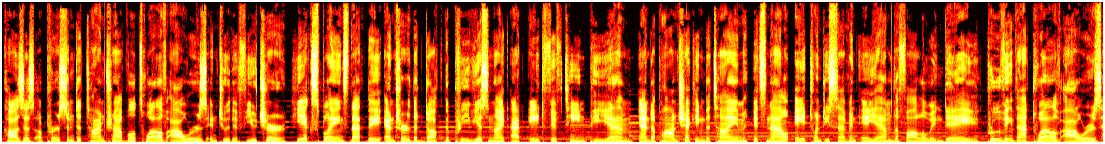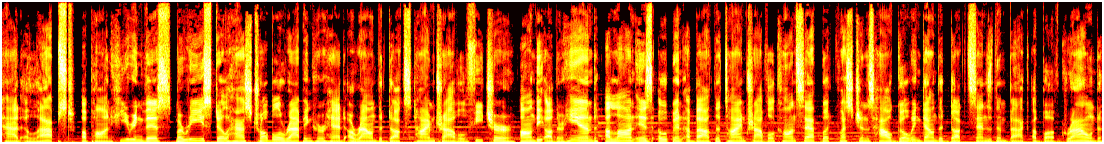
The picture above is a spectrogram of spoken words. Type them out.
causes a person to time travel 12 hours into the future. He explains that they entered the duct the previous night at 8.15 p.m. and upon checking the time, it's now 8.27 a.m. the following day, proving that 12 hours had elapsed. Upon hearing this, Marie still has trouble wrapping her head around the duct's time travel feature. On the other hand, Alain is open about the time travel concept but questions how going down the duct sends them back above ground.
